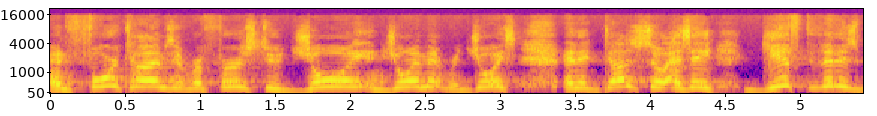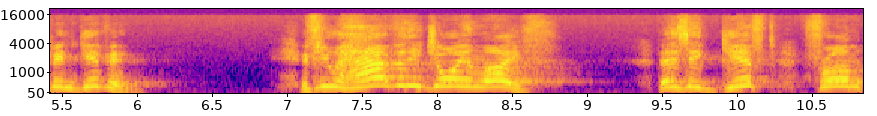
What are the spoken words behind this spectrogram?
And four times it refers to joy, enjoyment, rejoice, and it does so as a gift that has been given. If you have any joy in life, that is a gift from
